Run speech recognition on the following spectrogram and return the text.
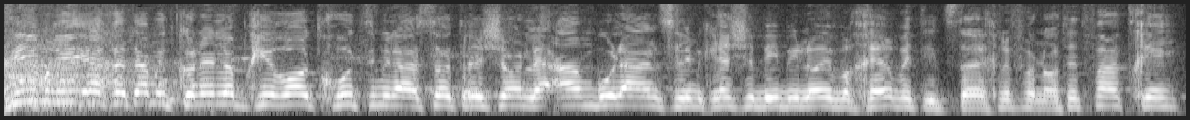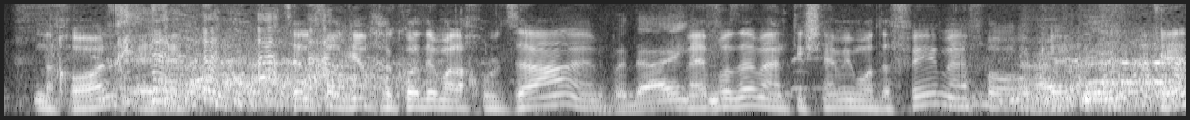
זמרי, איך אתה מתכונן לבחירות חוץ מלעשות ראשון לאמבולנס למקרה שביבי לא ייבחר ותצטרך לפנות את פתחי? נכון? אה, רוצה לפרגן לך קודם על החולצה? אה, בוודאי. מאיפה זה? מאנטישמים עודפים? מאיפה? אוקיי. כן,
